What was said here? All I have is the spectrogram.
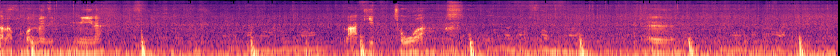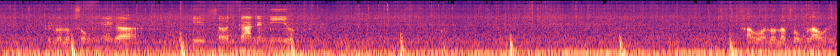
สำหรับคนไม่มีนะ ตลาดรุ่นน้อง ลากิจชัวร์ ที่มันรับส่งไว้ เออ เราก็ไม่ไหว คือ รถรับส่งยังไงก็โอเคสวัสดิการยังมีอยู่เขาอะรถรับส่งเราเนี่ย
